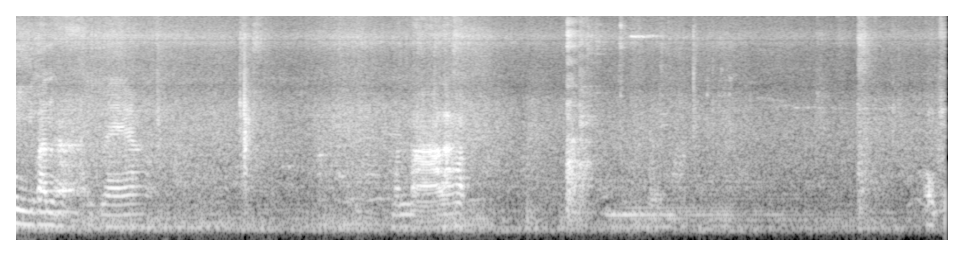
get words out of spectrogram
มีปัญหาอีกแล้ว มันมาแล้วครับ โอเค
